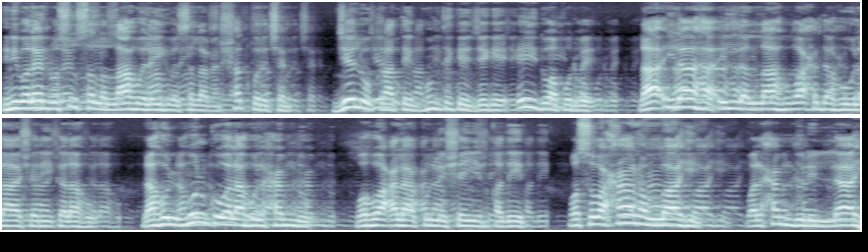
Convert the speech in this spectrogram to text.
তিনি বলেন রসুল সাল্লাহ আলহি ওয়াসাল্লাম এরশাদ করেছেন। যে লোক রাতে ঘুম থেকে জেগে এই দোয়া পড়বে। লা ইলাহা ইল্লাল্লাহু ওয়াহদাহু লা শারীকা লাহু। লাহুল মুলকু ওয়া লাহুল হামদু। ওয়া হুয়া আলা কুল্লি শাইইন কাদির ওয়া الله والحمد لله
